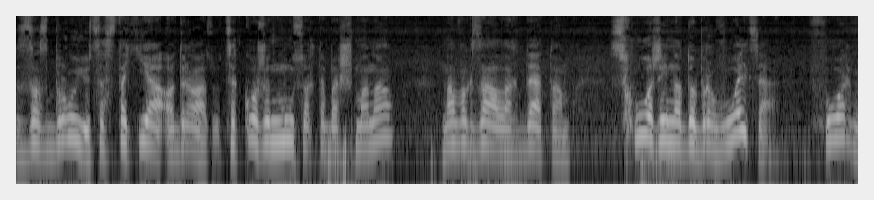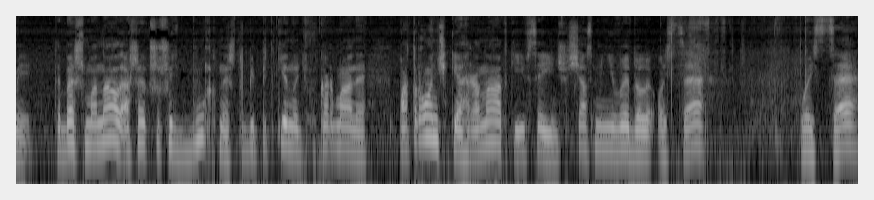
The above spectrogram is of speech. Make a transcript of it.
за зброю це стаття одразу. Це кожен мусор тебе шманав на вокзалах, де там схожий на добровольця в формі. Тебе шманали, а ще якщо щось бурхнеш, тобі підкинуть в кармани патрончики, гранатки і все інше. Зараз мені видали ось це, ось це,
